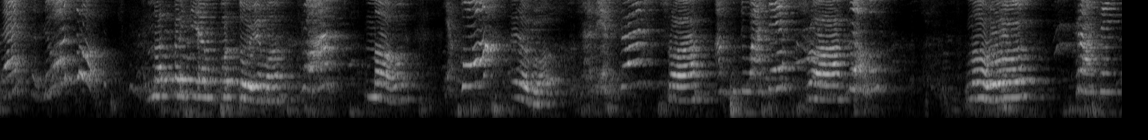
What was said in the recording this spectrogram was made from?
без льоду. Ну тоді ампутуємо. Що? Ногу. Яку? Любов. Що? Ампутувати Що? ногу. Ногу. Красень.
